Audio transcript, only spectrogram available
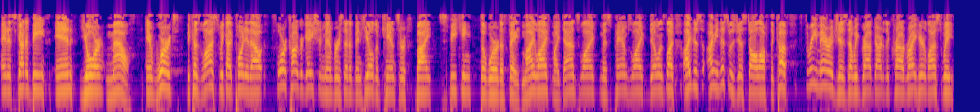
and it's got to be in your mouth. It works because last week I pointed out four congregation members that have been healed of cancer by speaking the word of faith. My life, my dad's life, Miss Pam's life, Dylan's life. I just, I mean, this was just all off the cuff. Three marriages that we grabbed out of the crowd right here last week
